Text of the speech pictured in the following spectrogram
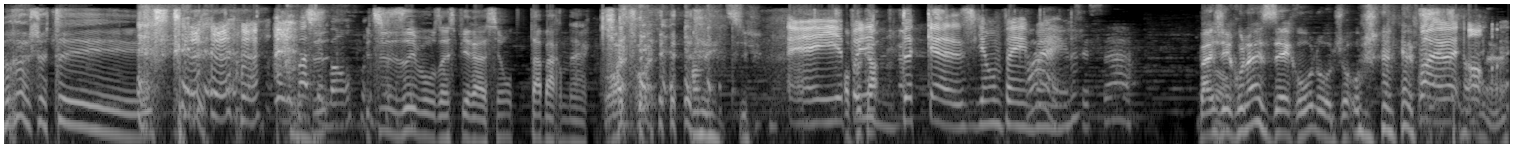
rejeter! C'est bon. Utilisez vos inspirations, tabarnak. Ouais, ouais. On est dessus. Hey, y a On pas eu quand- d'occasion, ben, Ouais, ben. là. c'est ça. Ben, j'ai roulé un zéro l'autre jour. Ouais, ouais. on- Ouais.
